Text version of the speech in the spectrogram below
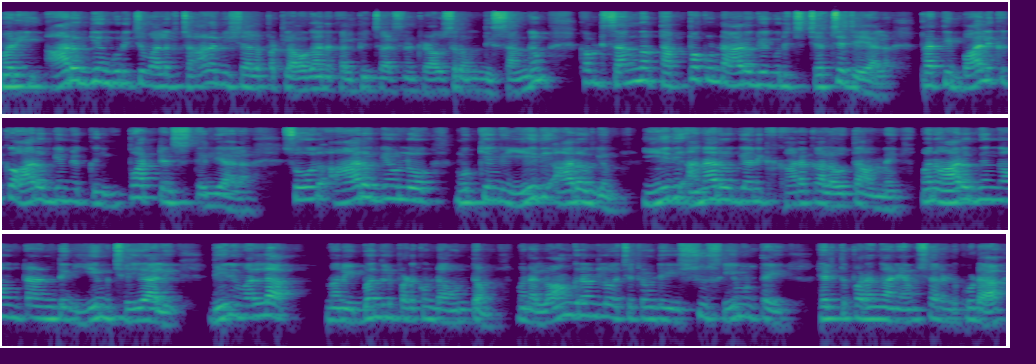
మరి ఆరోగ్యం గురించి వాళ్ళకి చాలా విషయాల పట్ల అవగాహన కల్పించాల్సినటువంటి అవసరం ఉంది సంఘం. కాబట్టి సంఘం తప్పకుండా ఆరోగ్యం గురించి చర్చ చేయాలి. ప్రతి బాలికకు ఆరోగ్యం యొక్క ఇంపార్టెన్స్ తెలియాలి. సో ఆరోగ్యంలో ముఖ్యంగా ఏది ఆరోగ్యం? ఏది అనారోగ్యానికి కారకాలు అవుతా ఉన్నాయి? మనం ఆరోగ్యంగా ఉంటానంటే ఏం చేయాలి? దీనివల్ల మనం ఇబ్బందులు పడకుండా ఉంటాం. మన లాంగ్ రన్లో వచ్చేటువంటి ఇష్యూస్ ఏముంటాయి? హెల్త్ పరంగా అనే అంశాలను కూడా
